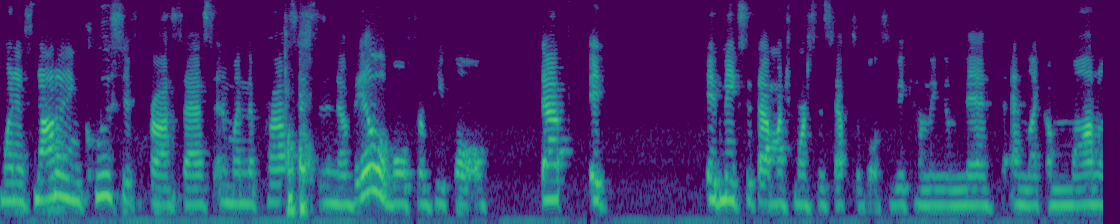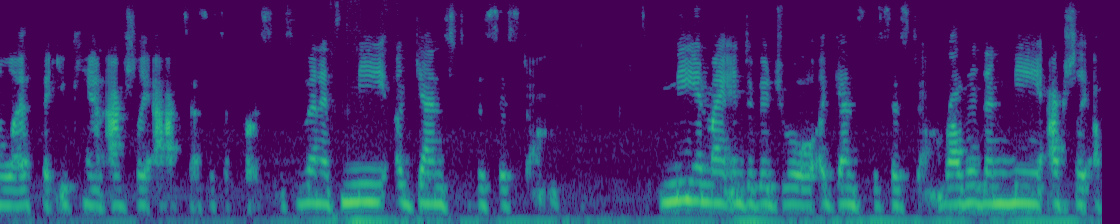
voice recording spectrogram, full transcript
when it's not an inclusive process and when the process isn't available for people, that it it makes it that much more susceptible to becoming a myth and like a monolith that you can't actually access as a person. So then it's me against the system, me and my individual against the system, rather than me actually a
